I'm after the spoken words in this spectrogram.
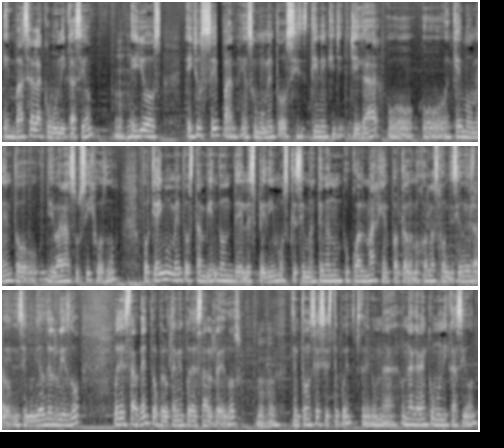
en base a la comunicación ellos, ellos sepan en su momento si tienen que llegar o, en qué momento llevar a sus hijos, ¿no? Porque hay momentos también donde les pedimos que se mantengan un poco al margen, porque a lo mejor las condiciones de, seguridad del riesgo pueden estar dentro, pero también pueden estar alrededor. Entonces, este, pueden tener una, una gran comunicación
